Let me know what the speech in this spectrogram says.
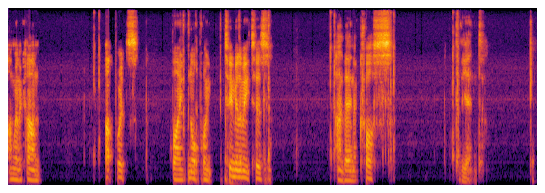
I'm going to come upwards by 0.2 millimeters and then across to the end. Okay,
